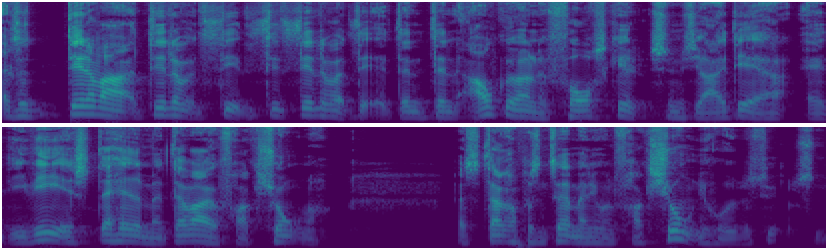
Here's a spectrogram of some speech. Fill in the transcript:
Altså, det der var, det der, det, det, det der var det, den, den afgørende forskel, synes jeg, det er, at i VS, der, havde man, der var jo fraktioner. Altså, der repræsenterede man jo en fraktion i hovedbestyrelsen.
